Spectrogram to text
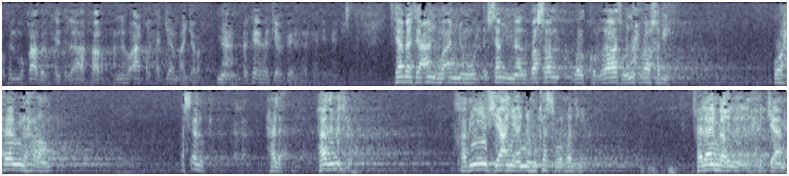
وفي المقابل الحديث الآخر أنه أعطى الحجام أجره. نعم. فكيف الجمع بين هذه الحديثين ثبت عنه أنه سمى البصل والكرات ونحوها خبيث. هو حلال ولا حرام؟ أسألك. هلا هذا مثله. خبيث يعني أنه كسب الرديء. فلا ينبغي للحجام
